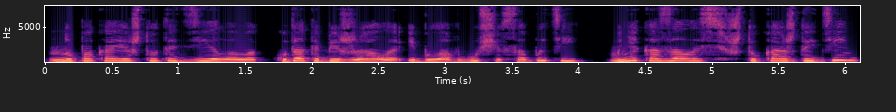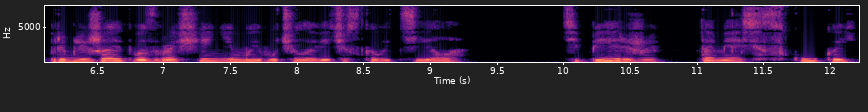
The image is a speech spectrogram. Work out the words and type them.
Но пока я что-то делала, куда-то бежала и была в гуще событий, мне казалось, что каждый день приближает возвращение моего человеческого тела. Теперь же, томясь скукой,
